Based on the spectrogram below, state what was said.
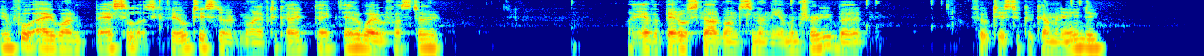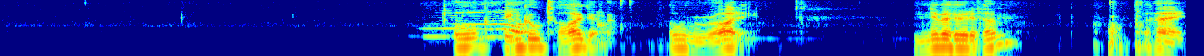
M4A1 Basilisk field tester might have to take that away with us too. I have a battle scarred one sitting in the inventory, but field tester could come in handy. AUG Bengal Tiger. Alrighty. Never heard of him. But hey,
